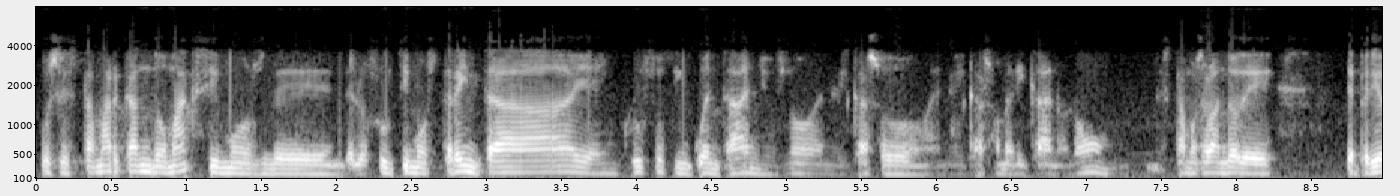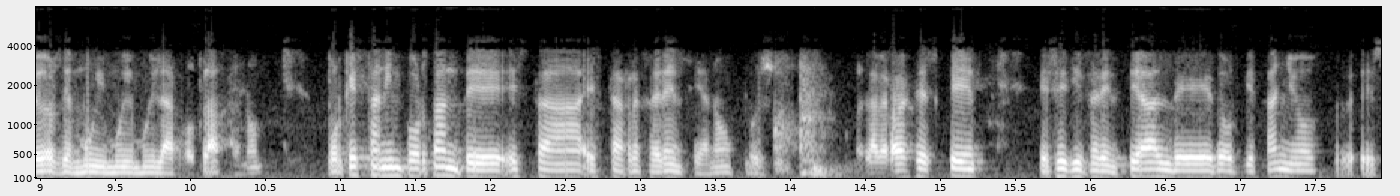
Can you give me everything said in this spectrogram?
pues está marcando máximos de, los últimos 30 e incluso 50 años, ¿no? En el caso, en el caso americano, ¿no? Estamos hablando de, periodos de muy, muy, muy largo plazo, ¿no? ¿Por qué es tan importante esta, esta referencia, no? Pues la verdad es que ese diferencial de 2-10 años es,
